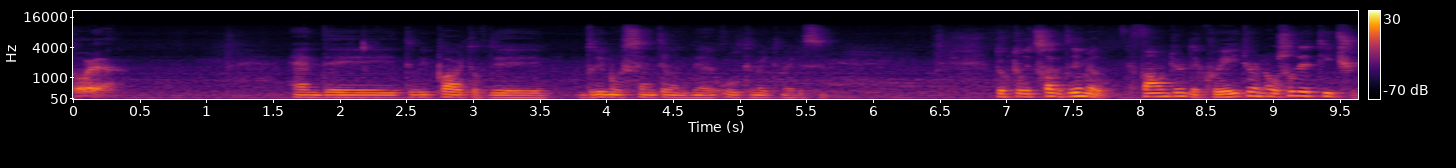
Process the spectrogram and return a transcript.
oh yeah and uh, to be part of the Dreamer Center and the Ultimate Medicine. Dr. Yitzhak Dreamer, founder, the creator, and also the teacher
